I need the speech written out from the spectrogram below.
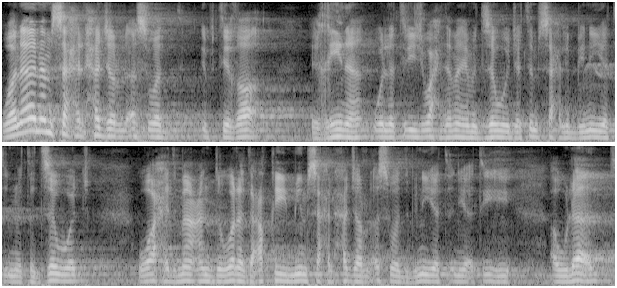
ولا نمسح الحجر الأسود ابتغاء غنى. ولا تيجي واحدة ما هي متزوجة تمسح بنية أنه تتزوج واحد ما عنده ولد عقيم يمسح الحجر الأسود بنية أن يأتيه أولاد.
